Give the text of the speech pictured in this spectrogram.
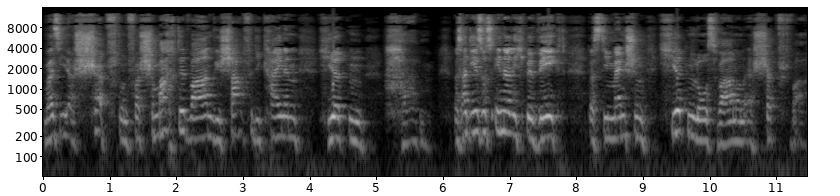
weil sie erschöpft und verschmachtet waren wie Schafe, die keinen Hirten haben. Das hat Jesus innerlich bewegt, dass die Menschen hirtenlos waren und erschöpft waren.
